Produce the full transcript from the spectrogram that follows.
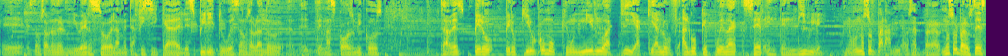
Eh, estamos hablando del universo, de la metafísica, del espíritu, estamos hablando de temas cósmicos, ¿sabes? Pero, pero quiero como que unirlo aquí, aquí a lo, algo que pueda ser entendible. No, no solo para mí, o sea, para, no solo para ustedes,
